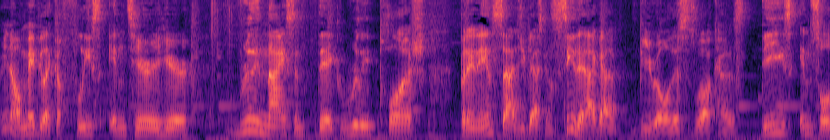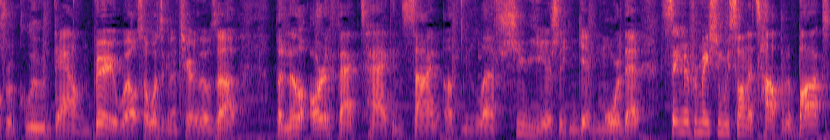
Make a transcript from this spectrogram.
you know maybe like a fleece interior here. Really nice and thick, really plush. But in the inside, you guys can see that I got a B-roll this as well because these insoles were glued down very well, so I wasn't gonna tear those up. But another artifact tag inside of the left shoe here, so you can get more of that same information we saw on the top of the box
